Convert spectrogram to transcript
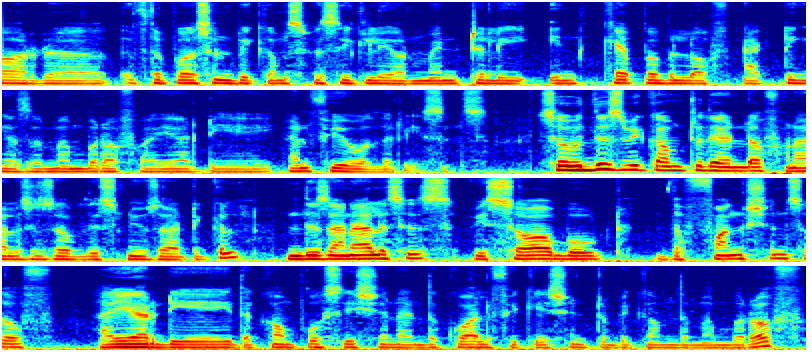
or uh, if the person becomes physically or mentally incapable of acting as a member of IRDA and few other reasons. So with this we come to the end of analysis of this news article. In this analysis we saw about the functions of IRDA, the composition and the qualification to become the member of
